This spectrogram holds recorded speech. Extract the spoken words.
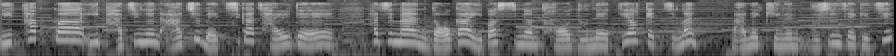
이 탑과 이 바지는 아주 매치가 잘 돼. 하지만 너가 입었으면 더 눈에 띄었겠지만 마네킹은 무슨 색이지?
